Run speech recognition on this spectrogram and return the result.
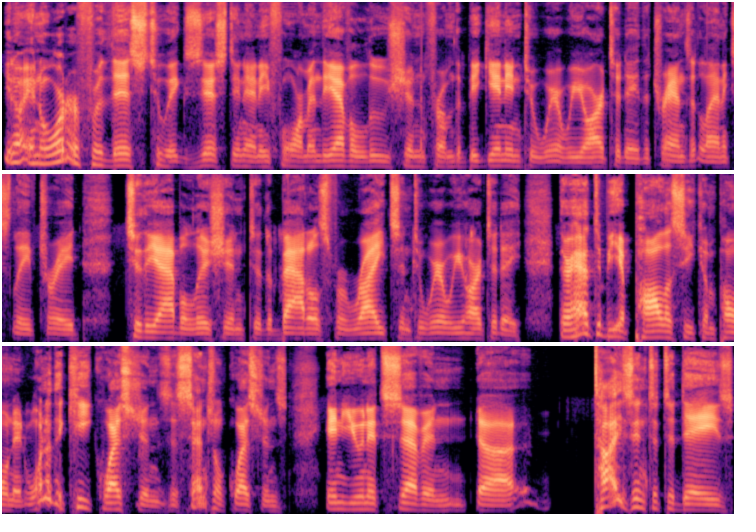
You know, in order for this to exist in any form and the evolution from the beginning to where we are today, the transatlantic slave trade to the abolition to the battles for rights and to where we are today, there had to be a policy component. One of the key questions, essential questions in Unit 7, uh, ties into today's,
